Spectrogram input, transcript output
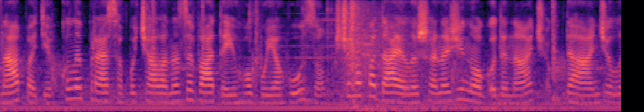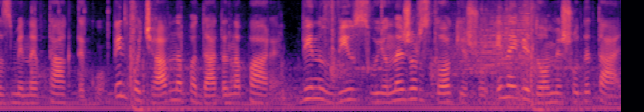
нападів, коли преса почала називати його боягузом, що нападає лише на жінок-одиначок, Де Анджело змінив тактику. Він почав нападати на пари. Він ввів свою найжорстокішу і найвідомішу деталь.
